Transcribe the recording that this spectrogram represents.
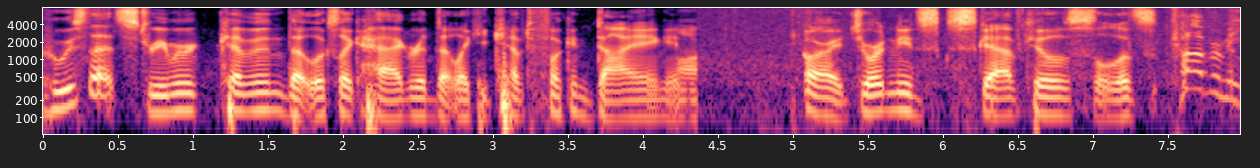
who is that streamer, Kevin, that looks like Hagrid that like he kept fucking dying and Alright, Jordan needs scav kills, so let's Cover me,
